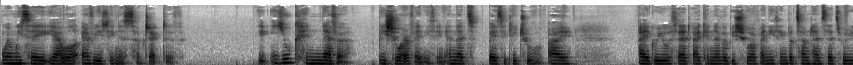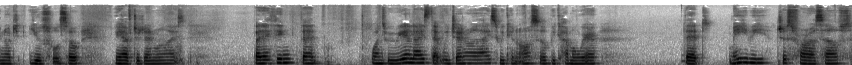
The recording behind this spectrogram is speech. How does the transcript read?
when we say yeah well everything is subjective you can never be sure of anything. And that's basically true. I i agree with that. I can never be sure of anything but sometimes that's really not useful. So we have to generalize but I think that once we realize that we generalize, we can also become aware that maybe just for ourselves,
